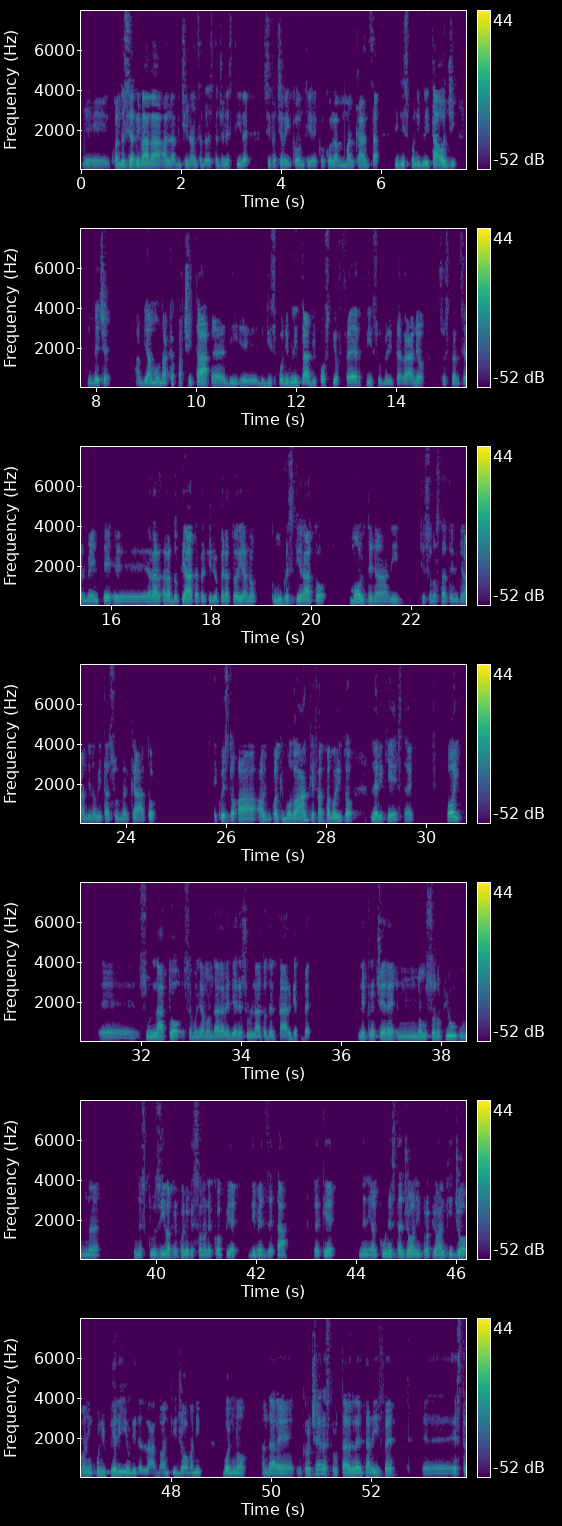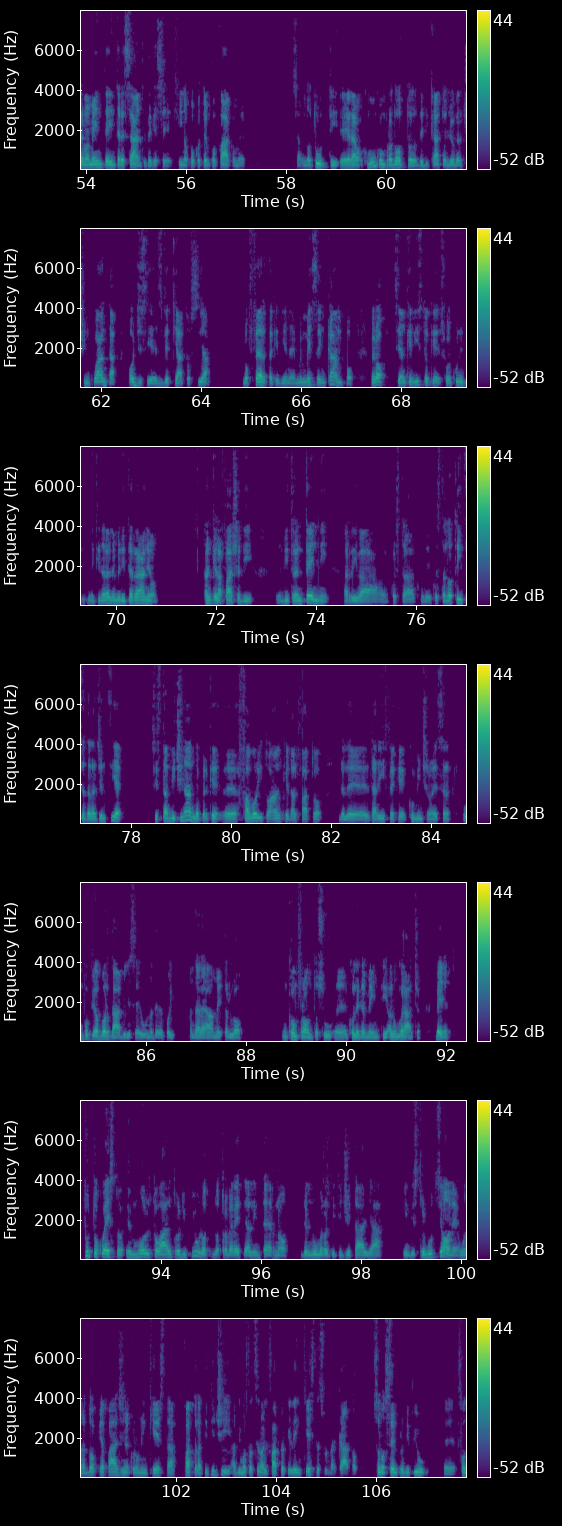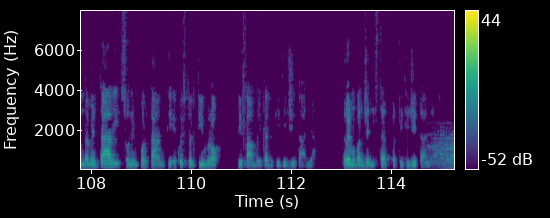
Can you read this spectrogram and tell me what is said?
eh, quando si arrivava alla vicinanza delle stagioni estive si faceva i conti ecco, con la mancanza di disponibilità. Oggi invece abbiamo una capacità eh, di, eh, di, disponibilità di posti offerti sul Mediterraneo sostanzialmente eh, ra- raddoppiata perché gli operatori hanno comunque schierato molte navi, ci sono state grandi novità sul mercato e questo ha, ha in qualche modo anche fa- favorito le richieste. Ecco. Poi eh, sul lato, se vogliamo andare a vedere sul lato del target, beh, le crociere non sono più un, un'esclusiva per quello che sono le coppie di mezza età, perché in alcune stagioni proprio anche i giovani, in alcuni periodi dell'anno anche i giovani vogliono andare in crociera e sfruttare delle tariffe eh, estremamente interessanti, perché se fino a poco tempo fa, come sanno tutti, era comunque un prodotto dedicato agli over 50, oggi si è svecchiato sia l'offerta che viene messa in campo, però si è anche visto che su alcuni itinerari del Mediterraneo anche la fascia di, di trentenni arriva questa, dire, questa notizia dalle agenzie, si sta avvicinando perché eh, favorito anche dal fatto delle tariffe che cominciano ad essere un po' più abbordabili se uno deve poi andare a metterlo in confronto su eh, collegamenti a lungo raggio. Bene, tutto questo e molto altro di più lo, lo troverete all'interno del numero di TG Italia in distribuzione, una doppia pagina con un'inchiesta fatta da TTG a dimostrazione del fatto che le inchieste sul mercato sono sempre di più eh, fondamentali, sono importanti e questo è il timbro di fabbrica di TTG Italia. Remo Evangelista per TTG Italia.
